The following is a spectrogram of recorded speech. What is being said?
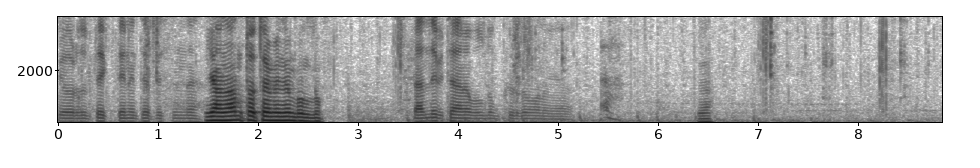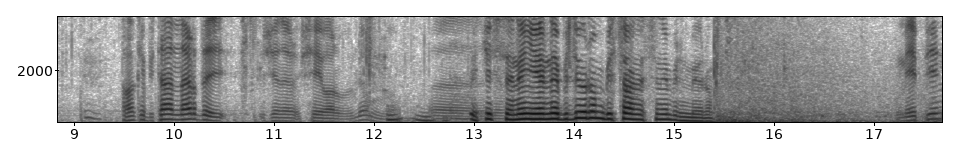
Gördüm teknenin tepesinde. Yanan totemini buldum. Ben de bir tane buldum kırdım onu ya. Güzel. Kanka bir tane nerede jener şey var biliyor musun? Ee, İkisinin yerini biliyorum, bir tanesini bilmiyorum. Map'in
